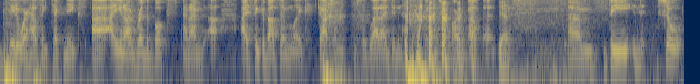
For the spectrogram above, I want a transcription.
data warehousing techniques. Uh, I, you know, I've read the books and I'm uh, I think about them like, gosh, I'm, I'm, so glad I didn't have to think too hard about that. Yes. Um, the, the, so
